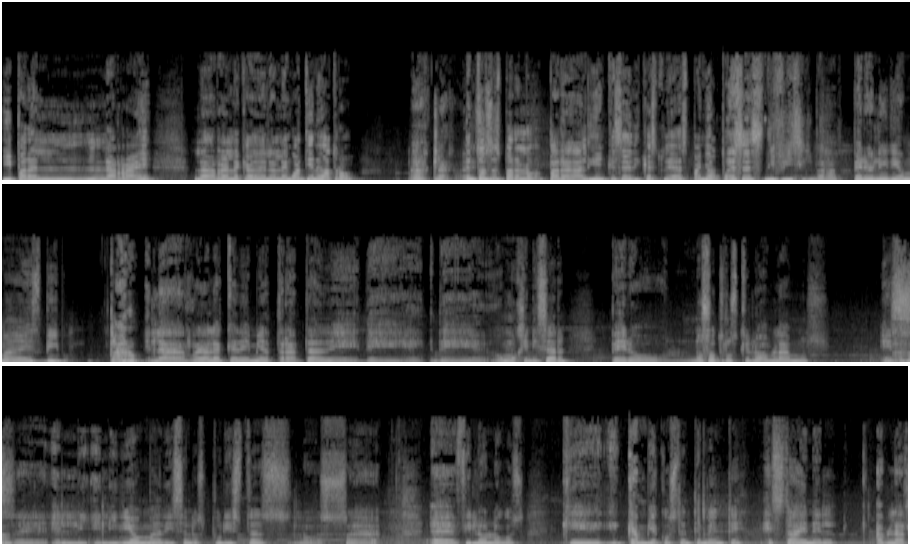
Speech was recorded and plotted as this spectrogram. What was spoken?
Y para la RAE, la Real Academia de la Lengua, tiene otro. Ah, claro. Entonces, para, lo, para alguien que se dedica a estudiar español, pues es difícil, ¿verdad? Pero el idioma es vivo. Claro. La Real Academia trata de, de, homogenizar, pero nosotros que lo hablamos, es eh, el, idioma, dicen los puristas, los eh, filólogos, que cambia constantemente, está en el hablar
